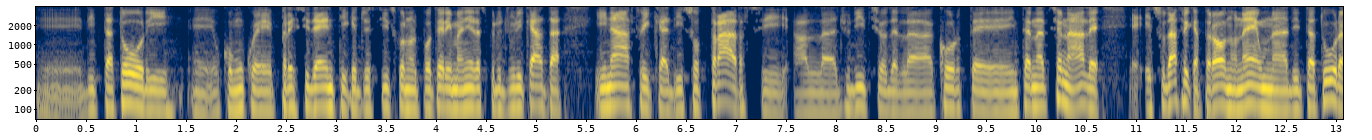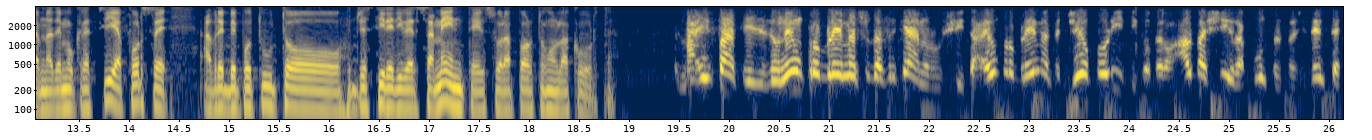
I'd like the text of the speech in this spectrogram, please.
eh, dittatori eh, o comunque presidenti che gestiscono il potere in maniera spregiudicata in Africa di sottrarsi al giudizio della Corte internazionale. il Sudafrica però non è una dittatura, è una democrazia, forse forse avrebbe potuto gestire diversamente il suo rapporto con la Corte. Ma infatti non è un problema sudafricano l'uscita, è un problema geopolitico però. Al-Bashir, appunto il presidente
